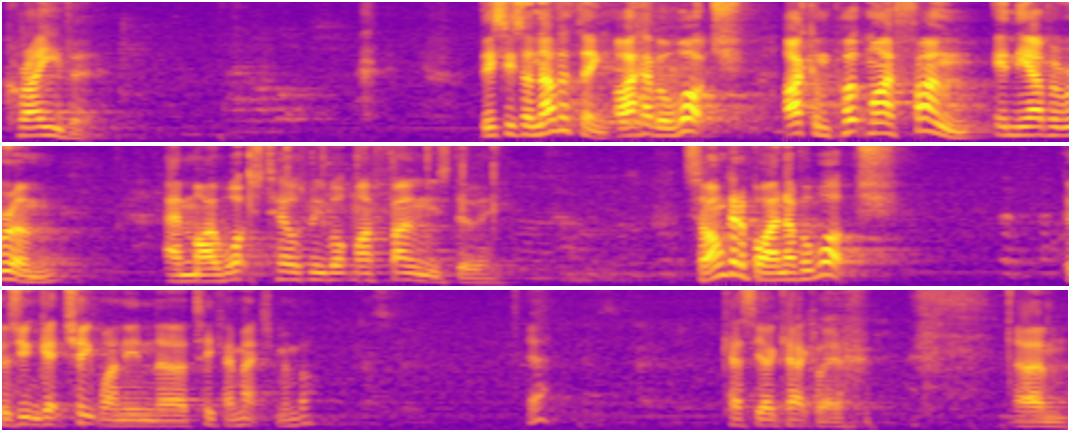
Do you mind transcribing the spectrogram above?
crave it. This is another thing. I have a watch. I can put my phone in the other room and my watch tells me what my phone is doing. So I'm going to buy another watch because you can get a cheap one in uh, TK Maxx, remember? Yeah. Casio calculator. Um,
